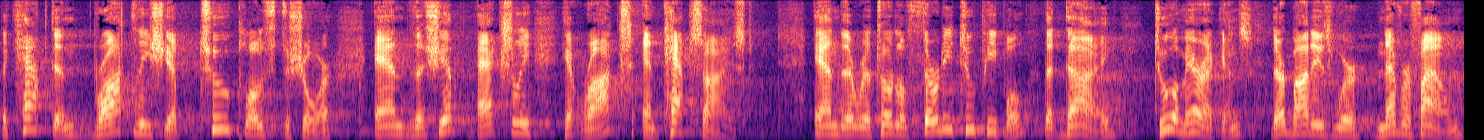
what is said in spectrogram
the captain brought the ship too close to shore, and the ship actually hit rocks and capsized. And there were a total of 32 people that died, two Americans. Their bodies were never found.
